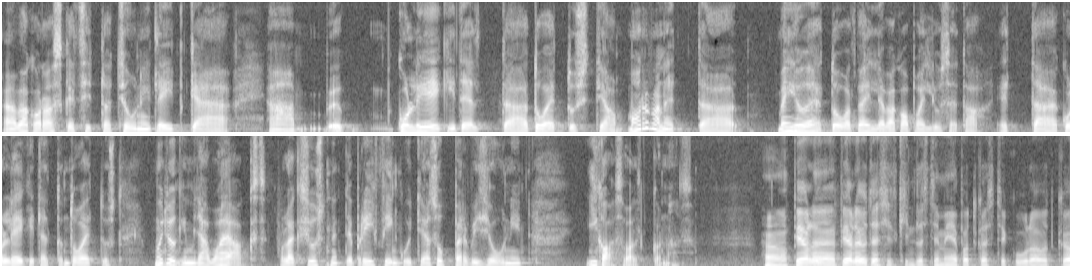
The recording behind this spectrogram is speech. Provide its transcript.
väga rasked situatsioonid, leidke kolleegidelt toetust ja ma arvan, et meie õed toovad välja väga palju seda, et kolleegidelt on toetust. Muidugi, mida vajaks, oleks just need debriefingud ja supervisioonid igas valdkonnas. Noh, peale, peale õdesid kindlasti meie podcast'i kuulavad ka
